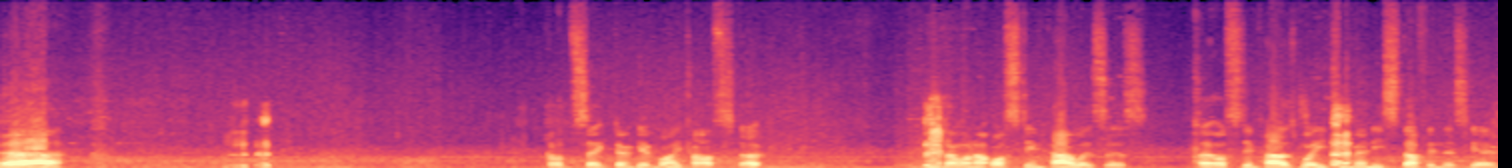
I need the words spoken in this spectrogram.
ah! God's sake, don't get my car stuck. I don't want to Austin Powers this. Uh, Austin Powers way too many stuff in this game.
